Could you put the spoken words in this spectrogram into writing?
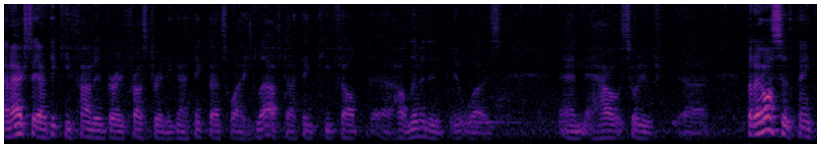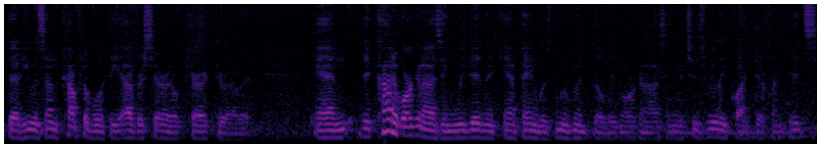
And actually, I think he found it very frustrating. I think that's why he left. I think he felt uh, how limited it was and how sort of, uh, but I also think that he was uncomfortable with the adversarial character of it. And the kind of organizing we did in the campaign was movement building organizing, which is really quite different. It's,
